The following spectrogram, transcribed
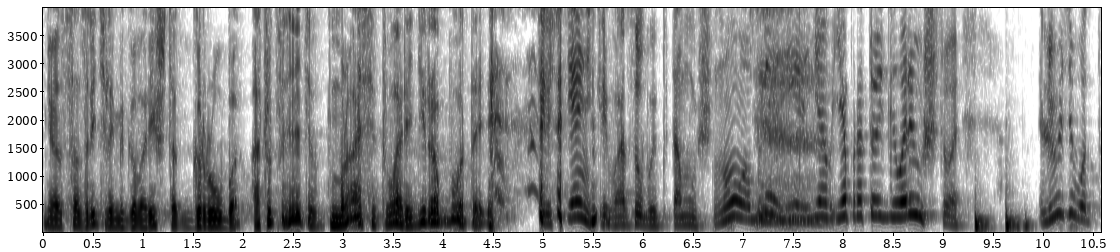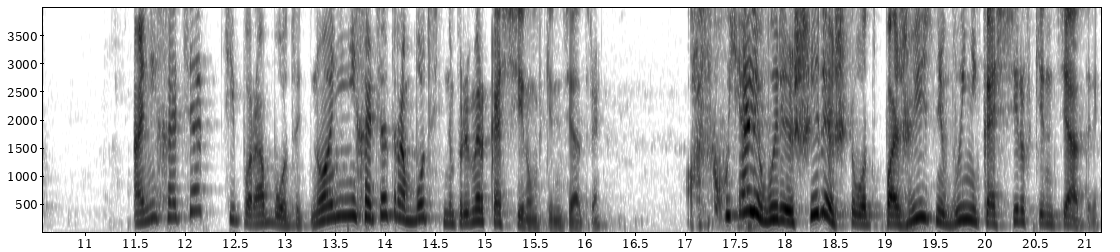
э, со зрителями говоришь так грубо? А тут, понимаете, мразь и тварь, иди работай крестьяне кривозубые, потому что, ну, блин, я, я, я про то и говорю, что люди вот, они хотят типа работать, но они не хотят работать, например, кассиром в кинотеатре. А схуяли вы решили, что вот по жизни вы не кассир в кинотеатре?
